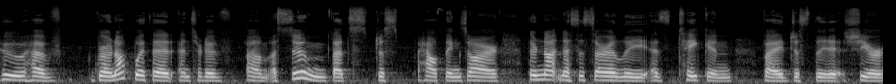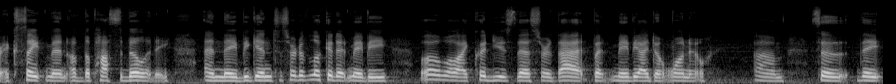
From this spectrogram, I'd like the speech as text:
who have grown up with it and sort of um, assume that's just how things are, they're not necessarily as taken by just the sheer excitement of the possibility. And they begin to sort of look at it maybe, oh, well, I could use this or that, but maybe I don't want to. Um, so they,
